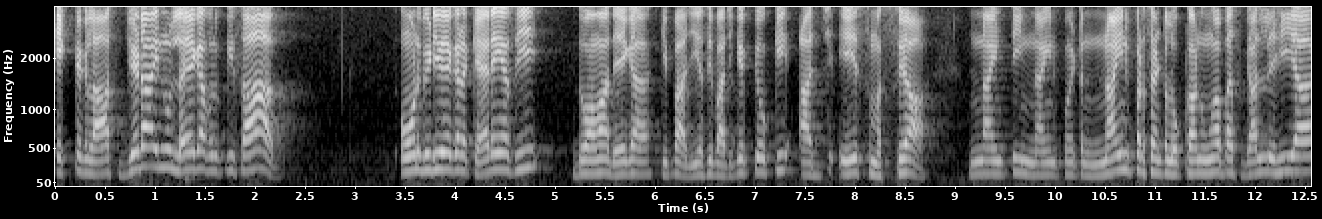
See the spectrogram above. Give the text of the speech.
ਇੱਕ ਗਲਾਸ ਜਿਹੜਾ ਇਹਨੂੰ ਲਏਗਾ ਫਰੂਕੀ ਸਾਹਿਬ। ਔਨ ਵੀਡੀਓ ਇਹ ਗੱਲ ਕਹਿ ਰਹੇ ਅਸੀਂ ਦੁਆਵਾਂ ਦੇਗਾ ਕਿ ਭਾਜੀ ਅਸੀਂ ਬਚ ਗਏ, ਕਿਉਂਕਿ ਅੱਜ ਇਹ ਸਮੱਸਿਆ 99.9% ਲੋਕਾਂ ਨੂੰ ਆ। ਬਸ ਗੱਲ ਇਹੀ ਆ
